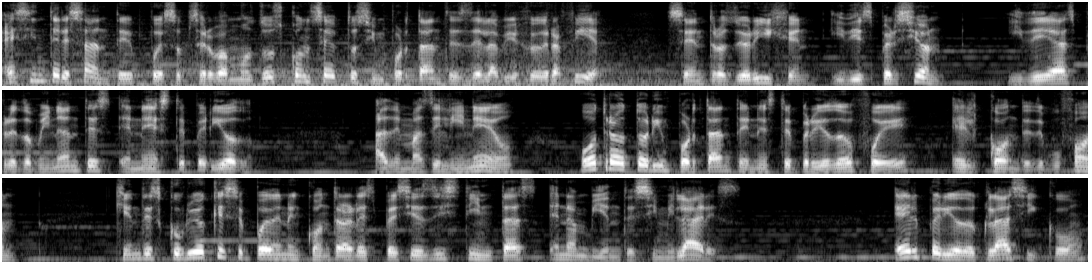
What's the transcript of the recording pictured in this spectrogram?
es interesante pues observamos dos conceptos importantes de la biogeografía, centros de origen y dispersión, ideas predominantes en este periodo. Además de Linneo, otro autor importante en este periodo fue el conde de Buffon, quien descubrió que se pueden encontrar especies distintas en ambientes similares. El periodo clásico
